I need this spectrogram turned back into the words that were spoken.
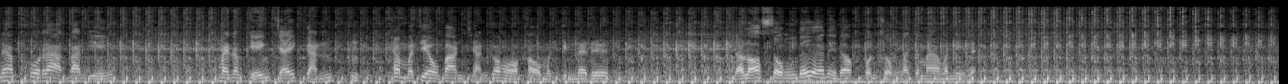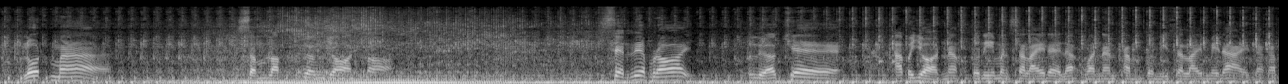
นะครับ โคราชบ้านเองไม่ต้องเกรงใจกันถ้ามาเที่ยวบ้านฉันก็ห่อเขามากินได้เด้อเดี๋ยวรอส่งเด้อนี่เดี๋ยวคนส่งอาจจะมาวันนี้แหละรถมาสำหรับเครื่องยอดก็ เสร็จเรียบร้อย เหลือแค่เอาไปหยอดนะตัวนี้มันสไลด์ได้แล้ว วันนั้นทำตัวนี้สไลด์ไม่ได้นะครับ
